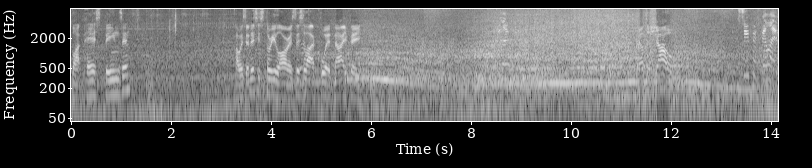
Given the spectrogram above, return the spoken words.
like paste beans in. How is it? This is three laris. This is like a quid, 90p. Shout. Super filling.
